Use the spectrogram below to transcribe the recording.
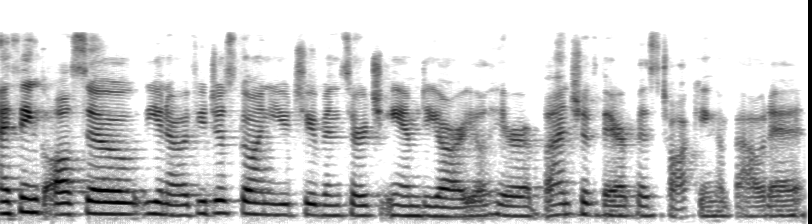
I think also, you know, if you just go on YouTube and search EMDR, you'll hear a bunch of therapists talking about it.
